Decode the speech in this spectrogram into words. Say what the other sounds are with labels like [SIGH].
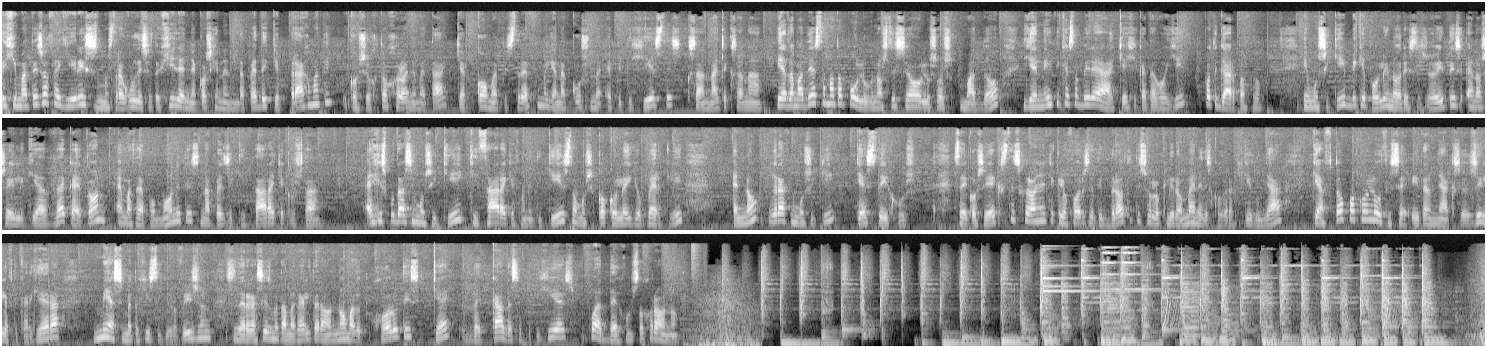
Στοιχηματίζω θα γυρίσεις μας τραγούδισε το 1995 και πράγματι 28 χρόνια μετά και ακόμα επιστρέφουμε για να ακούσουμε επιτυχίες της ξανά και ξανά. Η Αδαμαντία Σταματοπούλου, γνωστή σε όλους ως Μαντό, γεννήθηκε στον Πειραιά και έχει καταγωγή από την Κάρπαθο. Η μουσική μπήκε πολύ νωρίς στη ζωή της, ενώ σε ηλικία 10 ετών έμαθε από μόνη της να παίζει κιθάρα και κρουστά. Έχει σπουδάσει μουσική, κιθάρα και φωνητική στο Μουσικό Κολέγιο Μπέρκλι, ενώ γράφει μουσική και στίχους. Στα 26 της χρόνια κυκλοφόρησε την πρώτη της ολοκληρωμένη δισκογραφική δουλειά και αυτό που ακολούθησε ήταν μια αξιοζήλευτη καριέρα, μία συμμετοχή στη Eurovision, συνεργασίες με τα μεγαλύτερα ονόματα του χώρου της και δεκάδες επιτυχίες που αντέχουν στο χρόνο.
